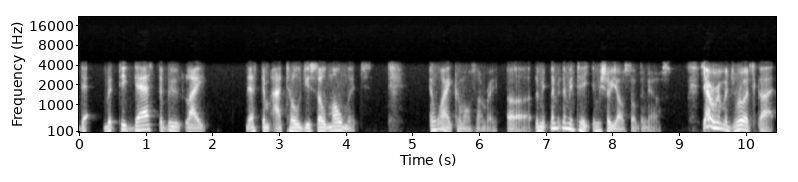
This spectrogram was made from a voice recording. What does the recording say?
that, but see, that's the boot. Like that's them. I told you so moments. And white, come on, Sunray. Uh, let me let me let me tell you. Let me show y'all something else. Y'all remember Dred Scott,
